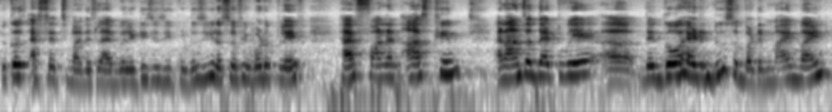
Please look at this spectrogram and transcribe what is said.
because assets minus liabilities is equal to zero. So if you want to play, have fun and ask him and answer that way, uh, then go ahead and do so. But in my mind,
